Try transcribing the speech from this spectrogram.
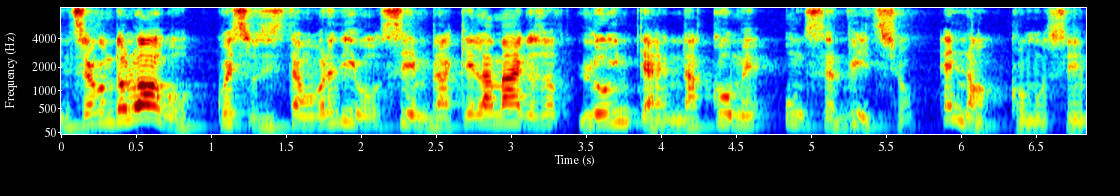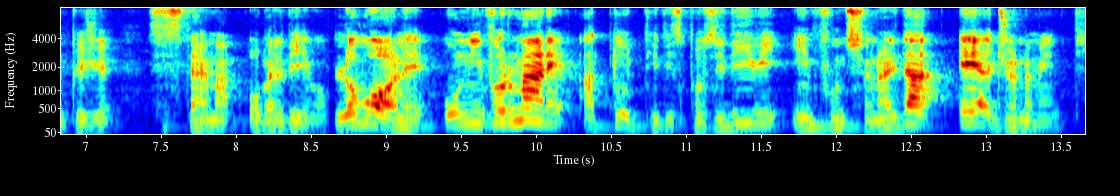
In secondo luogo, questo sistema operativo sembra che la Microsoft lo intenda come un servizio e non come un semplice sistema operativo. Lo vuole uniformare a tutti i dispositivi in funzionalità e aggiornamenti.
